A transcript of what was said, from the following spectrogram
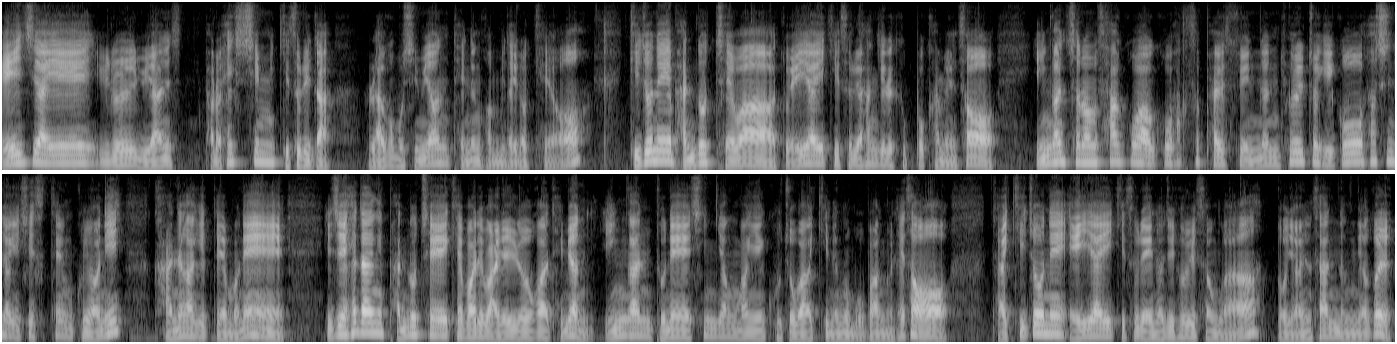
AGI의 유를 위한 바로 핵심 기술이다. 라고 보시면 되는 겁니다. 이렇게요. 기존의 반도체와 또 AI 기술의 한계를 극복하면서 인간처럼 사고하고 학습할 수 있는 효율적이고 혁신적인 시스템 구현이 가능하기 때문에 이제 해당 반도체 개발이 완료가 되면 인간 두뇌 신경망의 구조와 기능을 모방을 해서 자, 기존의 AI 기술의 에너지 효율성과 또 연산 능력을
